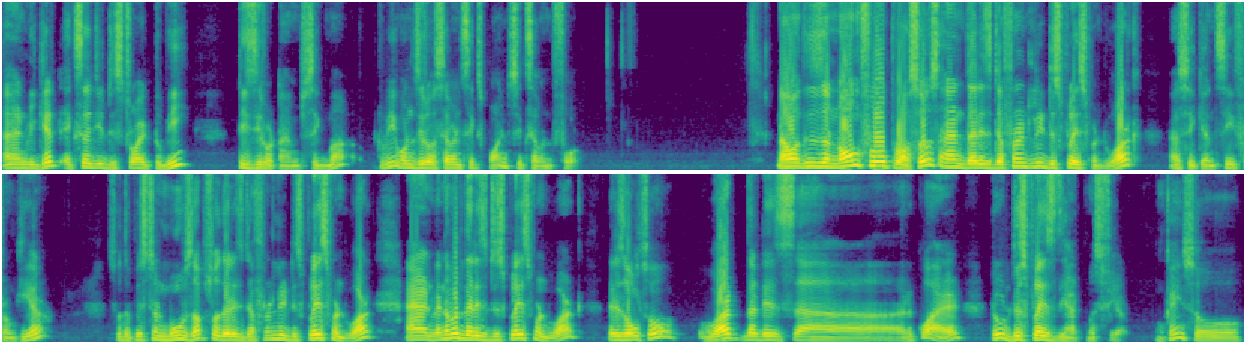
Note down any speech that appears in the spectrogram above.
and we get exergy destroyed to be T0 times sigma to be 1076.674. Now, this is a non-flow process and there is definitely displacement work as you can see from here. So, the piston moves up, so there is definitely displacement work and whenever there is displacement work, there is also work that is uh, required to displace the atmosphere. Okay. So,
